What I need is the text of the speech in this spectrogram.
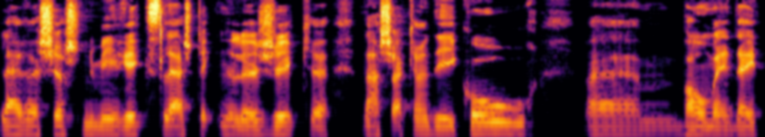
la recherche numérique slash technologique dans chacun des cours, euh, bon, ben, d'être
